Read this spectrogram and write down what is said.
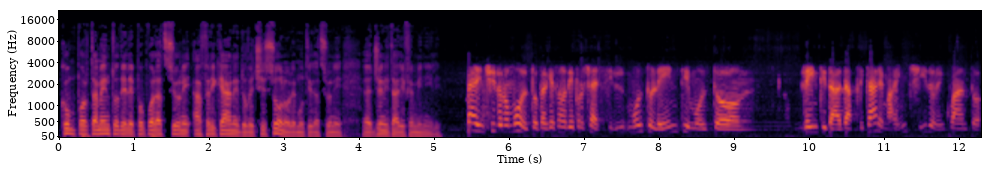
comportamento delle popolazioni africane dove ci sono le mutilazioni eh, genitali femminili? Beh, incidono molto perché sono dei processi molto lenti, molto lenti da, da, applicare, ma incidono in quanto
